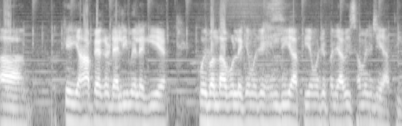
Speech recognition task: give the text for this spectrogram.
आ, कि यहाँ पे अगर दिल्ली में लगी है कोई बंदा बोले कि मुझे हिंदी आती है मुझे पंजाबी समझ नहीं आती।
